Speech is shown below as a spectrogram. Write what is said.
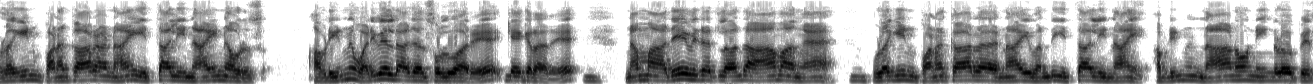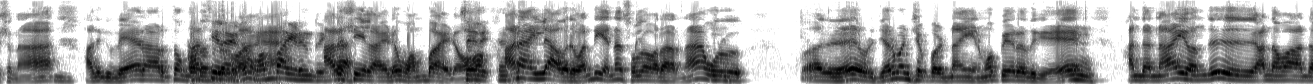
உலகின் பணக்கார நாய் இத்தாலி நாயின்னு அவர் அப்படின்னு வடிவேல் ராஜன் சொல்லுவாரு கேக்குறாரு ம். நம்ம அதே விதத்துல வந்து ஆமாங்க. உலகின் பணக்கார நாய் வந்து இத்தாலி நாய் அப்படின்னு நானோ நீங்களோ பேசுனா. அதுக்கு வேற அர்த்தம் அரசியல் ஆயிடும் வம்பாயிடும். ஆனா இல்ல அவர் வந்து என்ன சொல்ல வர்றாருன்னா ஒரு அது ஒரு ஜெர்மன் ஷெப்பர்ட் நாய் என்னமோ பேர் அதுக்கு. அந்த நாய் வந்து அந்த அந்த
